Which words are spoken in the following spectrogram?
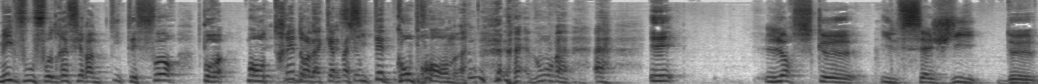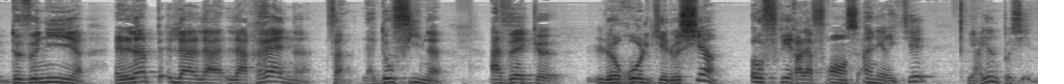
Mais il vous faudrait faire un petit effort pour entrer dans la capacité de comprendre. bon, ben, euh, et lorsque il s'agit de devenir la, reine, enfin la dauphine, avec euh, le rôle qui est le sien, offrir à la France un héritier, il n'y a rien de possible.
